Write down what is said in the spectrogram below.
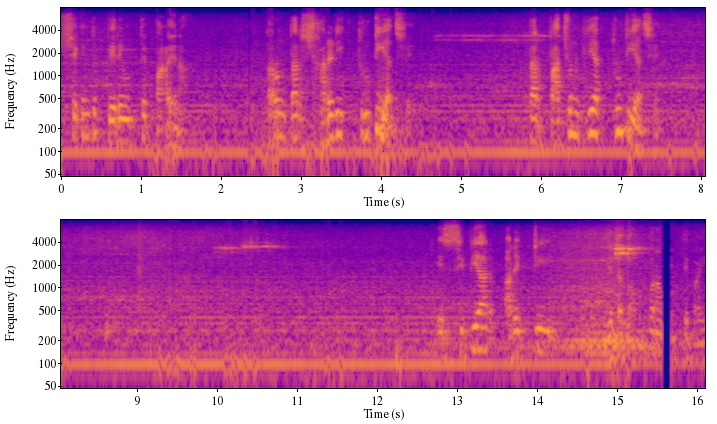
সে কিন্তু পেরে উঠতে পারে না। কারণ তার শারীরিক ত্রুটি আছে। তার পাচন ক্রিয়ার ত্রুটি আছে। এই সিপিআর আরেকটি যেটা লক্ষণ আমরা দেখতে পাই,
